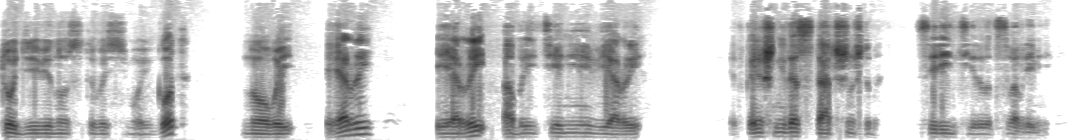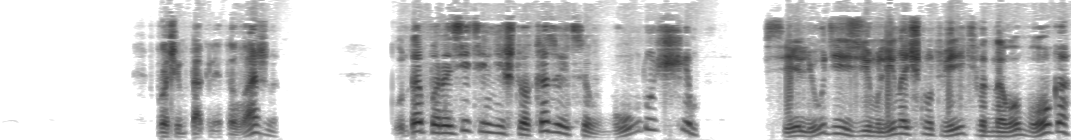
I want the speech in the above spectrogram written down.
198 год новой эры, эры обретения веры. Это, конечно, недостаточно, чтобы сориентироваться во времени. Впрочем, так ли это важно? Куда поразительнее, что, оказывается, в будущем все люди Земли начнут верить в одного Бога,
